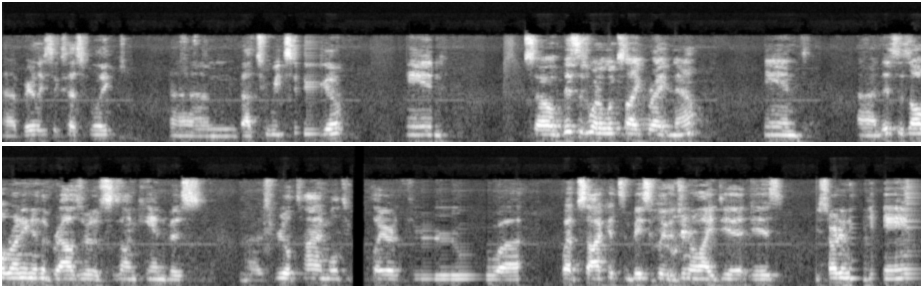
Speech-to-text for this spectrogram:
uh, fairly successfully um, about two weeks ago. And so this is what it looks like right now. And uh, this is all running in the browser. This is on Canvas. Uh, it's real-time multiplayer through uh, WebSockets. And basically the general idea is you start in the game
